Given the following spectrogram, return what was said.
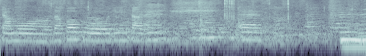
siamo da poco diventati... Eh,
